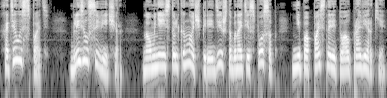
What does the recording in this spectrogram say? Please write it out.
Хотелось спать. Близился вечер, но у меня есть только ночь впереди, чтобы найти способ не попасть на ритуал проверки.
